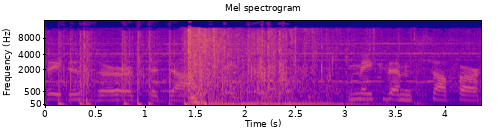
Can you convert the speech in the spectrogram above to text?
They deserve to die, Make them suffer.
